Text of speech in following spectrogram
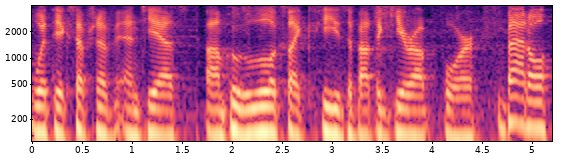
with the exception of NTS, um, who looks like he's about to gear up for battle.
